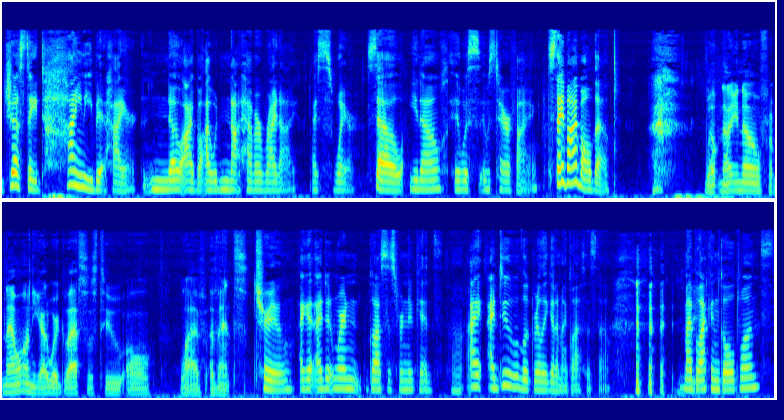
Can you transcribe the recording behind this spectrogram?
just a tiny bit higher. No eyeball. I would not have a right eye. I swear. So you know, it was it was terrifying. Same eyeball though. Well, now you know. From now on, you got to wear glasses to all live events. True. I get. I didn't wear glasses for new kids. So I I do look really good in my glasses though. my black and gold ones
